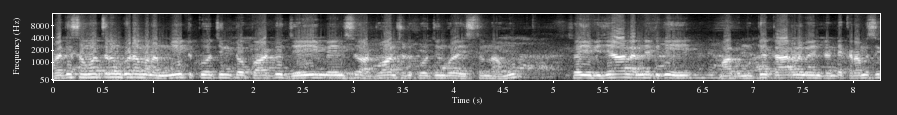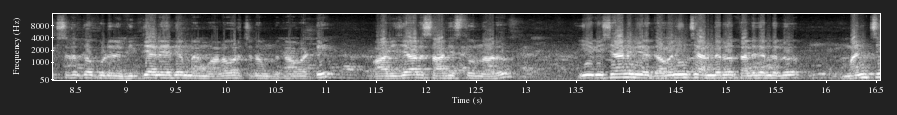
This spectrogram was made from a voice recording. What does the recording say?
ప్రతి సంవత్సరం కూడా మనం నీట్ కోచింగ్తో పాటు జేఈ మెయిన్స్ అడ్వాన్స్డ్ కోచింగ్ కూడా ఇస్తున్నాము. సో ఈ విజయాలన్నిటికీ మాకు ముఖ్య కారణం ఏంటంటే క్రమశిక్షణతో కూడిన విద్య అనేది మేము అలవరచడం కాబట్టి ఆ విజయాలు సాధిస్తున్నారు. ఈ విషయాన్ని మీరు గమనించి అందరూ తల్లిదండ్రులు మంచి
